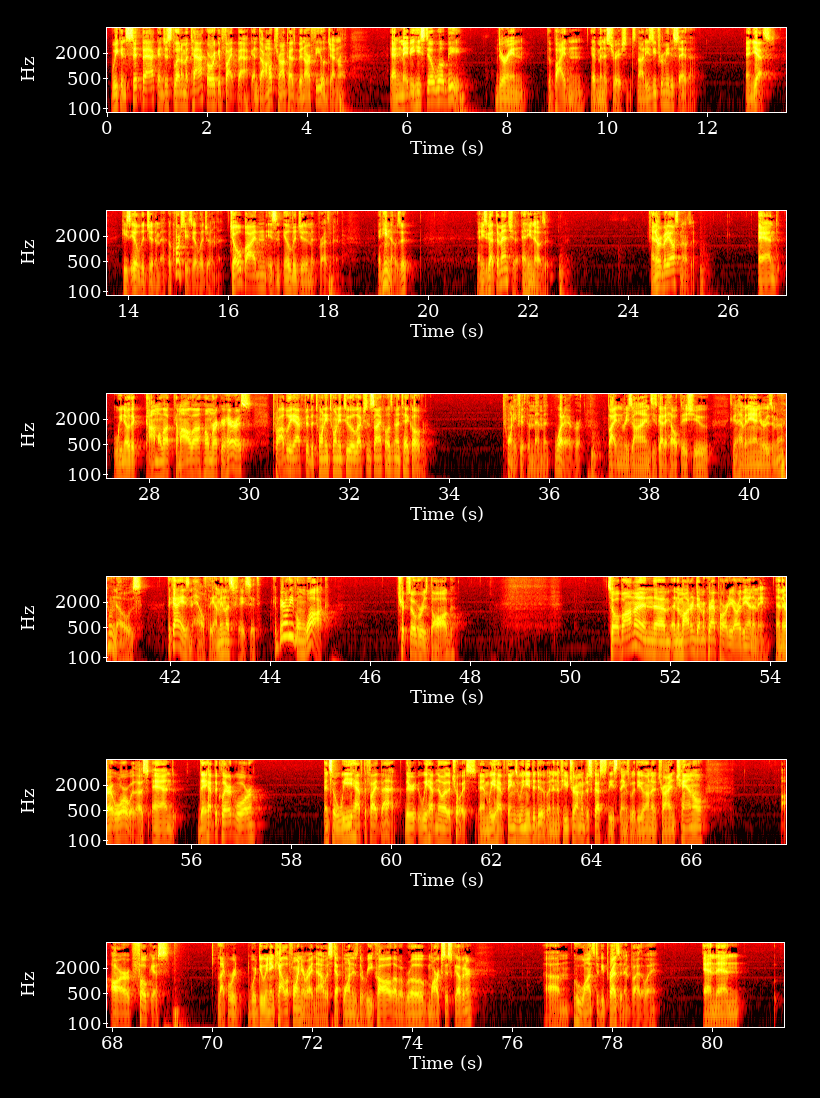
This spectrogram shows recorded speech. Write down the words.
We can sit back and just let them attack, or we can fight back. And Donald Trump has been our field general. And maybe he still will be during the Biden administration. It's not easy for me to say that. And yes, he's illegitimate. Of course, he's illegitimate. Joe Biden is an illegitimate president, and he knows it. And he's got dementia, and he knows it. And everybody else knows it. And we know that Kamala, Kamala Homewrecker Harris, probably after the 2022 election cycle, is going to take over. 25th Amendment, whatever. Biden resigns. He's got a health issue. He's going to have an aneurysm. Who knows? The guy isn't healthy. I mean, let's face it. He can barely even walk. Trips over his dog. So Obama and um, and the modern Democrat Party are the enemy, and they're at war with us, and they have declared war, and so we have to fight back. There, we have no other choice, and we have things we need to do. And in the future, I'm going to discuss these things with you. I'm going to try and channel our focus, like we're we're doing in California right now. With step one is the recall of a rogue Marxist governor um, who wants to be president, by the way, and then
